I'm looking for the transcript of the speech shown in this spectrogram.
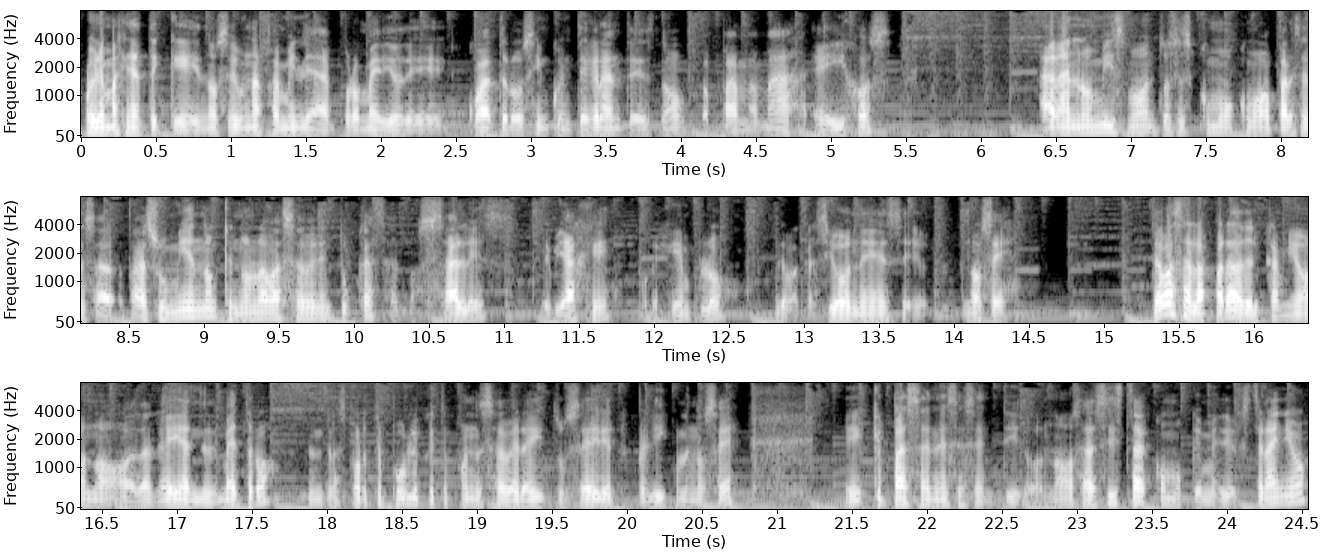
Ahora imagínate que, no sé, una familia promedio de cuatro o cinco integrantes, ¿no? Papá, mamá e hijos hagan lo mismo, entonces ¿cómo, cómo va a aparecer? Asumiendo que no la vas a ver en tu casa, no sales de viaje, por ejemplo, de vacaciones, eh, no sé. Te vas a la parada del camión, ¿no? O de ahí en el metro, en transporte público y te pones a ver ahí tu serie, tu película, no sé. Eh, ¿Qué pasa en ese sentido, no? O sea, sí está como que medio extraño,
